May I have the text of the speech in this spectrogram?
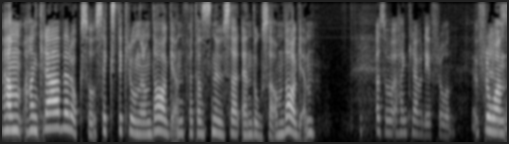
Han, han kräver också 60 kronor om dagen för att han snusar en dosa om dagen. Alltså han kräver det från Från...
